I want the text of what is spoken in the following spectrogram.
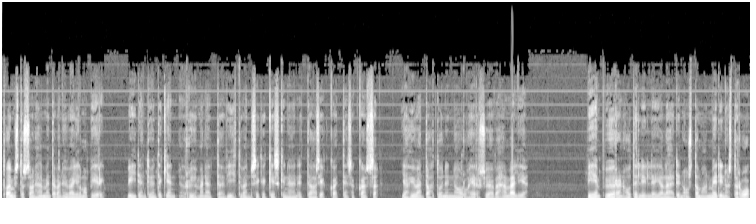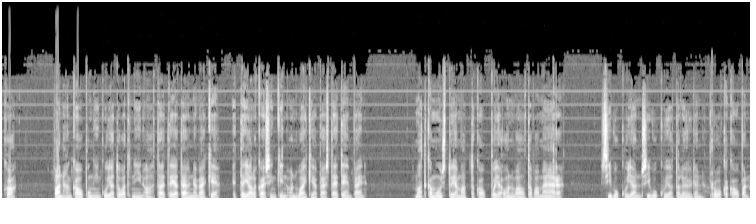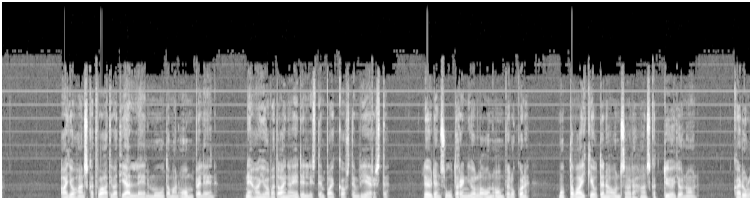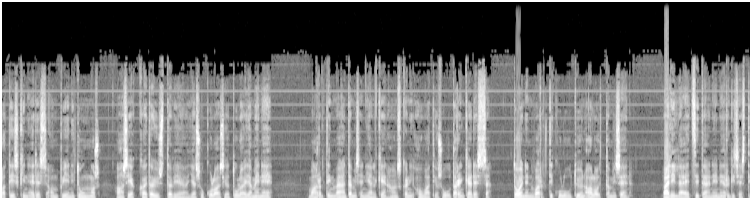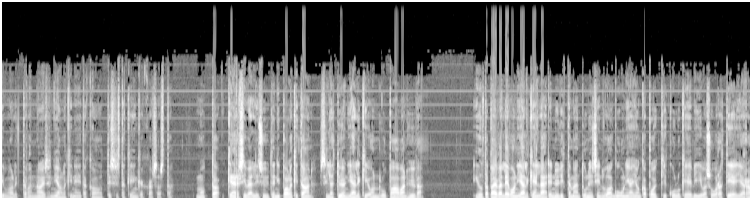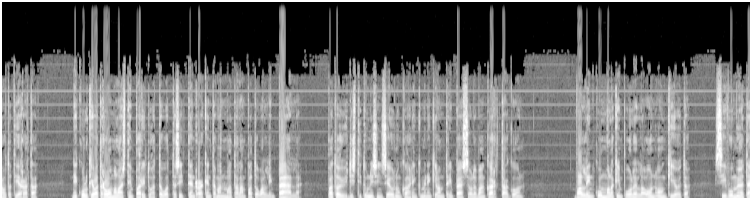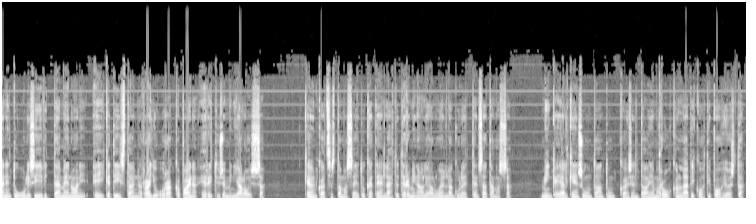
Toimistossa on hämmentävän hyvä ilmapiiri. Viiden työntekijän ryhmä näyttää viihtyvän sekä keskenään että asiakkaittensa kanssa, ja hyvän tahtoinen nauru hersyä vähän väliä – Vien pyörän hotellille ja lähden ostamaan Medinasta ruokaa. Vanhan kaupungin kujat ovat niin ahtaita ja täynnä väkeä, että jalkaisinkin on vaikea päästä eteenpäin. Matkamuistoja mattokauppoja on valtava määrä. Sivukujan sivukujalta löydän ruokakaupan. Ajohanskat vaativat jälleen muutaman ompeleen. Ne hajoavat aina edellisten paikkausten vierestä. Löydän suutarin, jolla on ompelukone – mutta vaikeutena on saada hanskat työjonoon. Kadulla tiskin edessä on pieni tungos, asiakkaita, ystäviä ja sukulaisia tulee ja menee. Vartin vääntämisen jälkeen hanskani ovat jo suutarin kädessä. Toinen vartti kuluu työn aloittamiseen. Välillä etsitään energisesti valittavan naisen jalkineita kaoottisesta kenkäkasasta. Mutta kärsivällisyyteni palkitaan, sillä työn jälki on lupaavan hyvä – Iltapäivän levon jälkeen lähden ylittämään Tunisin laguunia, jonka poikki kulkee viivasuora tie ja rautatierata. Ne kulkevat roomalaisten pari tuhatta vuotta sitten rakentaman matalan patovallin päällä. Pato yhdisti Tunisin seudun 20 kilometrin päässä olevaan Kartaagoon. Vallin kummallakin puolella on onkioita. Sivumyötäinen tuuli siivittää menoani, eikä tiistain raju urakka paina erityisemmin jaloissa – Käyn katsastamassa etukäteen lähtöterminaalialueen Laguletten satamassa, minkä jälkeen suuntaan tunkkaisen taajama-ruuhkan läpi kohti pohjoista.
